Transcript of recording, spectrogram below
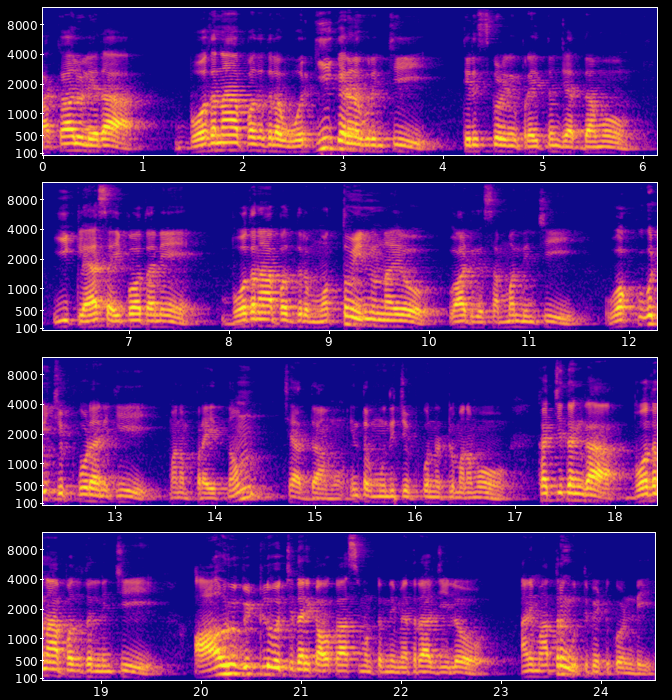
రకాలు లేదా బోధనా పద్ధతుల వర్గీకరణ గురించి తెలుసుకోవడానికి ప్రయత్నం చేద్దాము. ఈ క్లాస్ అయిపోతానే బోధనా పద్ధతులు మొత్తం ఎన్ని ఉన్నాయో వాటికి సంబంధించి ఒక్కొక్కటి చెప్పుకోవడానికి మనం ప్రయత్నం చేద్దాము. ఇంతకు ముందు చెప్పుకున్నట్లు మనము ఖచ్చితంగా బోధనా పద్ధతుల నుంచి ఆరు బిట్లు వచ్చేదానికి అవకాశం ఉంటుంది మెథడాలజీలో అని మాత్రం గుర్తుపెట్టుకోండి.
